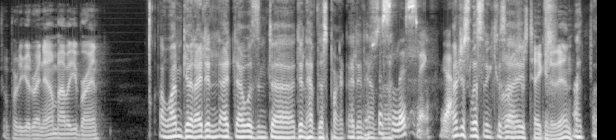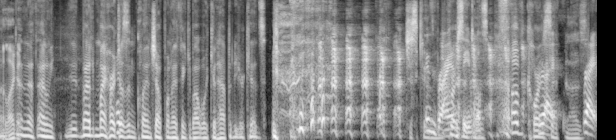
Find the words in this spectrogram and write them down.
Feel pretty good right now. How about you, Brian? Oh, I'm good. I didn't. I, I wasn't. Uh, didn't have this part. I didn't You're have just the. listening. Yeah. I'm just listening because Oh, I was I just taking it in. I, like it. I don't, my, my heart doesn't clench up when I think about what could happen to your kids. just kidding. Because Brian's of evil. course it does. Of course right, it does. Right.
